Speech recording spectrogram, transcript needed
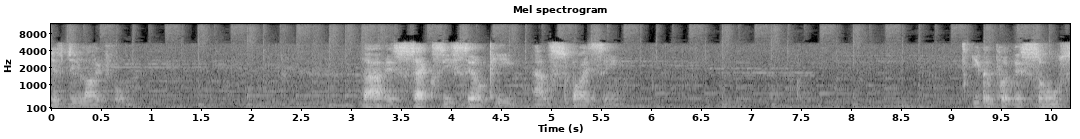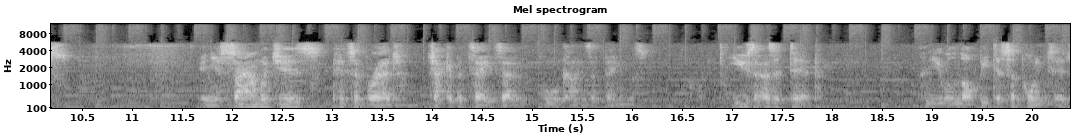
is delightful. That is sexy, silky, and spicy. You can put this sauce in your sandwiches, pita bread, jacket potato, all kinds of things. Use it as a dip, and you will not be disappointed.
